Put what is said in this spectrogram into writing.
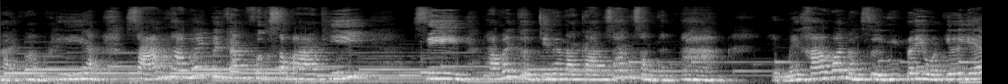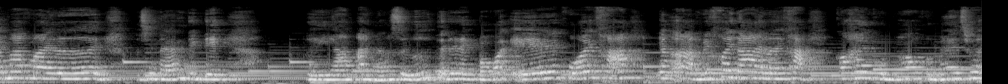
คลายความเครียดสามทำให้เป็นการฝึกสมาธิสี่ทำให้เกิดจินตนาการสร้างสรรค์ต่างๆ เห็นไหมคะว่าหนังสือมีประโยชน์เยอะแยะมากมายเลย เพราะฉะนั้นเด็กๆ พยายามอ่านหนังสือแต่เด็กๆบอกว่าเอ๊ะครูอ้อยคะยังอ่านไม่ค่อยได้เลยค่ะ ก็ให้คุณพ่อคุณแม่ช่วย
